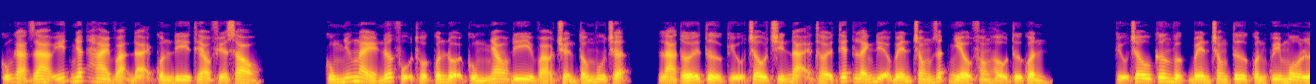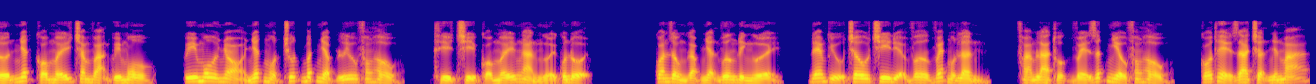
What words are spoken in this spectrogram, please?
cũng gạt ra ít nhất 2 vạn đại quân đi theo phía sau. Cùng những này nước phụ thuộc quân đội cùng nhau đi vào truyền tống vũ trận, là tới từ cựu châu chín đại thời tiết lãnh địa bên trong rất nhiều phong hầu tư quân. Cựu châu cương vực bên trong tư quân quy mô lớn nhất có mấy trăm vạn quy mô, quy mô nhỏ nhất một chút bất nhập lưu phong hầu, thì chỉ có mấy ngàn người quân đội. Quan rồng gặp nhận vương đình người, đem cửu châu chi địa vơ vét một lần, phàm là thuộc về rất nhiều phong hầu, có thể ra trận nhân mã,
